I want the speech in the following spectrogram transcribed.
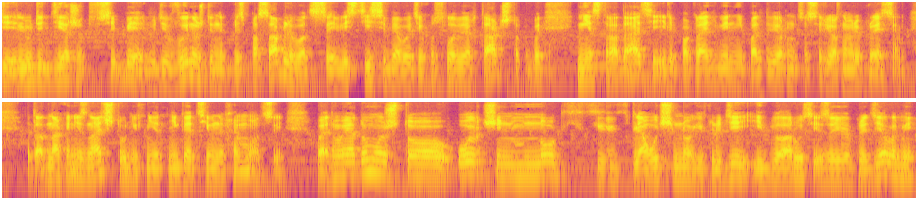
люди держат в себе, люди вынуждены приспосабливаться и вести себя в этих условиях так, чтобы не страдать или, по крайней мере, не подвергнуться серьезным репрессиям. Это, однако, не значит, что у них нет негативных эмоций. Поэтому я думаю, что очень многих, для очень многих людей и в Беларуси, и за ее пределами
